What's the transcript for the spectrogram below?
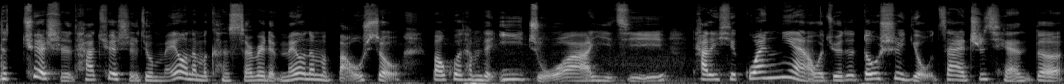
它确实，它确实就没有那么 conservative，没有那么保守，包括他们的衣着啊，以及他的一些观念啊，我觉得都是有在之前的，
